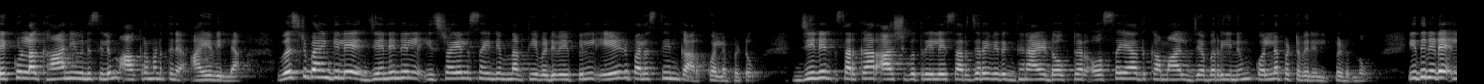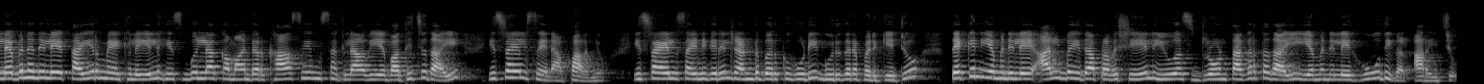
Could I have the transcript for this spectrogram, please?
തെക്കുള്ള ഖാൻ യൂനിസിലും ആക്രമണത്തിന് അയവില്ല. വെസ്റ്റ് ബാങ്കിലെ ജെനിനിൽ ഇസ്രായേൽ സൈന്യം നടത്തിയ വെടിവയ്പിൽ ഏഴ് പലസ്തീൻകാർ കൊല്ലപ്പെട്ടു. ജിനിൻ സർക്കാർ ആശുപത്രിയിലെ സർജറി വിദഗ്ധനായ ഡോക്ടർ ഒസയാദ് കമാൽ ജബറീനും കൊല്ലപ്പെട്ടവരിൽ പെടുന്നു. ഇതിനിടെ ലെബനനിലെ തൈർ മേഖലയിൽ ഹിസ്ബുല്ല കമാൻഡർ ഖാസിം സഖ്ലാവിയെ വധിച്ചതായി ഇസ്രായേൽ സേന പറഞ്ഞു. ഇസ്രായേൽ സൈനികരിൽ രണ്ടു പേർക്കുകൂടി ഗുരുതര പരിക്കേറ്റു. തെക്കൻ യമനിലെ അൽ ബൈദ പ്രവിശ്യയിൽ യു ഡ്രോൺ തകർത്തതായി യമനിലെ ഹൂതികൾ അറിയിച്ചു.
